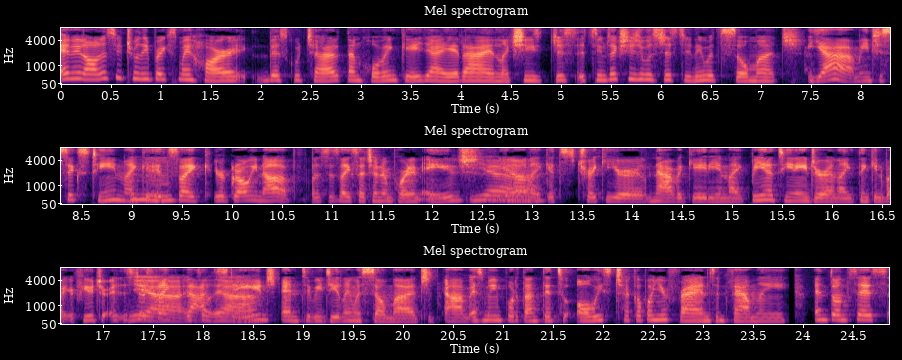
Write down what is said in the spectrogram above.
And it honestly truly breaks my heart de escuchar tan joven que ella era. And like, she just, it seems like she was just dealing with so much. Yeah. I mean, she's 16. Like, mm-hmm. it's like you're growing up. This is like such an important age. Yeah. You know, like it's trickier navigating, like being a teenager and like thinking about your future. It's just yeah, like that a, yeah. stage. And to be dealing with so much. Um, es muy importante to always check up on your friends and family. Entonces,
